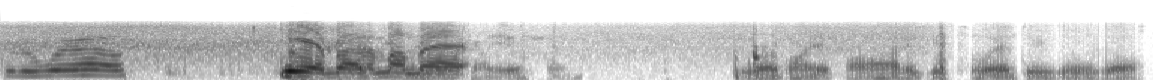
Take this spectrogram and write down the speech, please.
through the warehouse? Yeah, brother, my bad. You up on your phone how to get to where these goes at.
